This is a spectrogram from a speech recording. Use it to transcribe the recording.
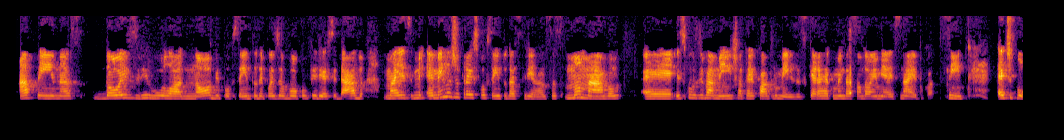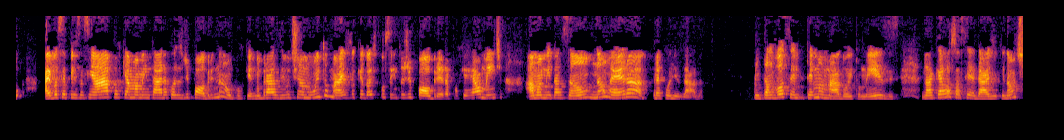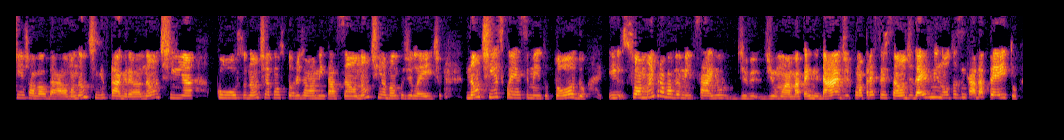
apenas 2,9%, depois eu vou conferir esse dado, mas é menos de 3% das crianças mamavam é, exclusivamente até quatro meses, que era a recomendação da OMS na época. Sim, é tipo, Aí você pensa assim, ah, porque amamentar era coisa de pobre. Não, porque no Brasil tinha muito mais do que 2% de pobre. Era porque realmente a amamentação não era preconizada. Então, você ter mamado oito meses, naquela sociedade que não tinha chaval da alma, não tinha Instagram, não tinha curso, não tinha consultora de amamentação, não tinha banco de leite, não tinha esse conhecimento todo, e sua mãe provavelmente saiu de, de uma maternidade com uma prescrição de 10 minutos em cada peito,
